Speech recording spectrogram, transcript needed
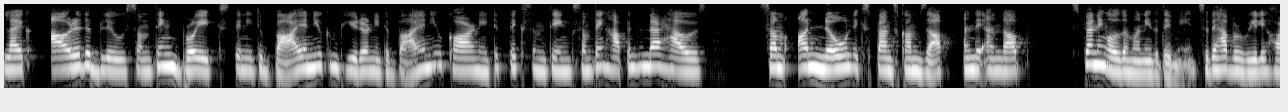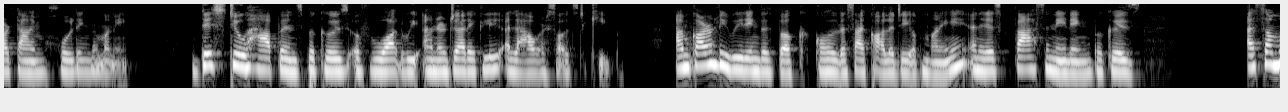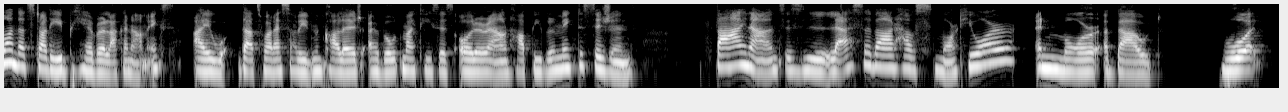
Like out of the blue, something breaks, they need to buy a new computer, need to buy a new car, need to fix something, something happens in their house some unknown expense comes up and they end up spending all the money that they made. So they have a really hard time holding the money. This too happens because of what we energetically allow ourselves to keep. I'm currently reading this book called The Psychology of Money, and it is fascinating because as someone that studied behavioral economics, I that's what I studied in college. I wrote my thesis all around how people make decisions. Finance is less about how smart you are and more about what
